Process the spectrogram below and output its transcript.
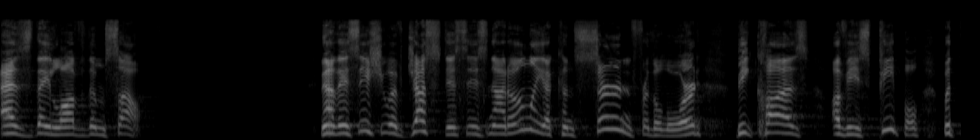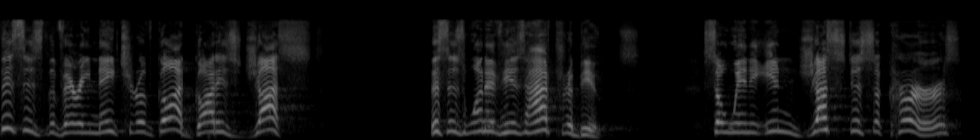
as they love themselves. Now, this issue of justice is not only a concern for the Lord because of his people, but this is the very nature of God. God is just. This is one of his attributes. So when injustice occurs,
